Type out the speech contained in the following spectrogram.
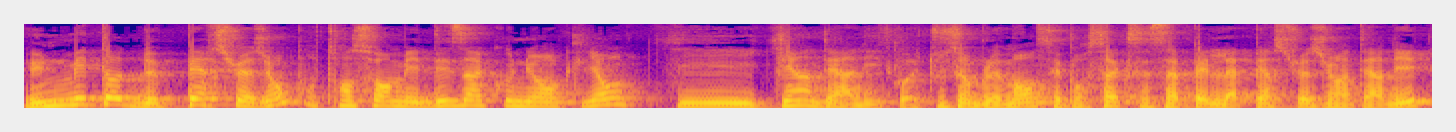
une méthode de persuasion pour transformer des inconnus en clients qui, est interdite. Quoi. Tout simplement, c'est pour ça que ça s'appelle la persuasion interdite.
